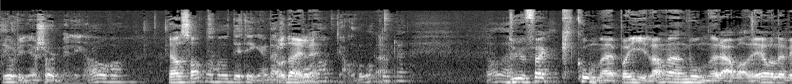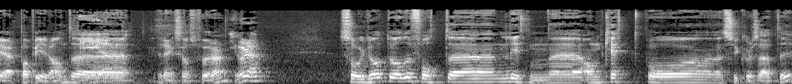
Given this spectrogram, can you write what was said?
det er gjort under sjølmeldinga og, Ja, sant. og de tingene der. Det var deilig. kom. Ja, det var godt gjort, det. Ja. Du fikk komme på Ila med den vonde ræva di og levert papirene til Ja. regnskapsføreren. Gjorde det. Så du at du hadde fått en liten eh, ankett på sykkelseter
